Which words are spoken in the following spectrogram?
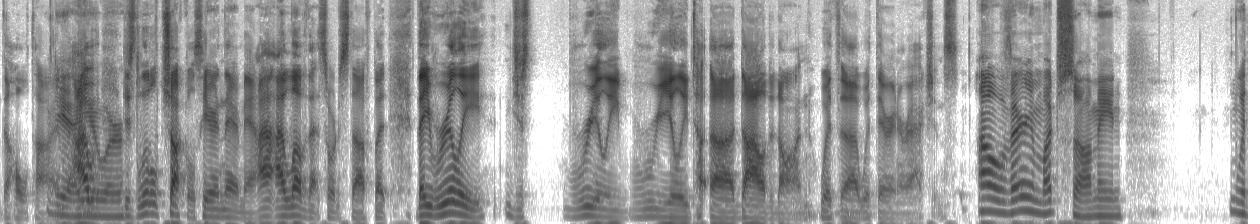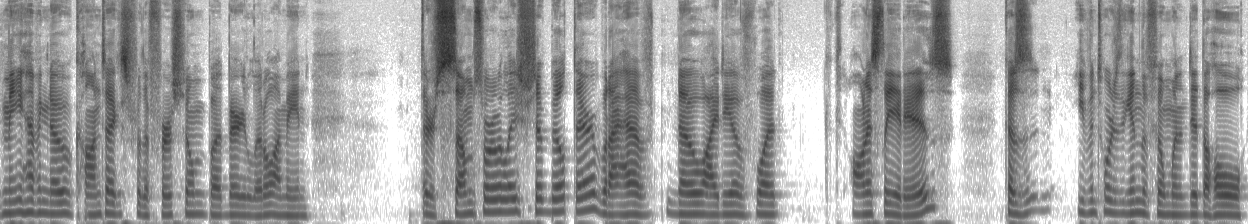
the whole time. Yeah, I, you were. Just little chuckles here and there, man. I, I love that sort of stuff. But they really just really, really t- uh, dialed it on with uh, with their interactions. Oh, very much so. I mean, with me having no context for the first film, but very little, I mean, there's some sort of relationship built there, but I have no idea of what honestly it is. Because even towards the end of the film, when it did the whole,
